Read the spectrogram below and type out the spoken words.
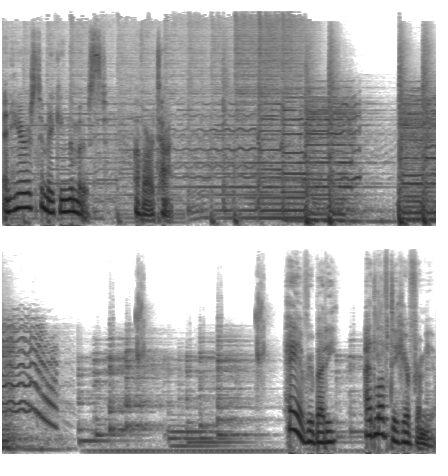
And here's to making the most of our time. Hey, everybody. I'd love to hear from you.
